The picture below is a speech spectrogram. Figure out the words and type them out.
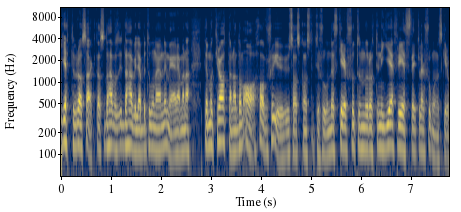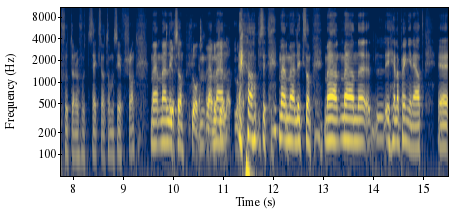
Jättebra sagt. Alltså det, här, det här vill jag betona ännu mer. Jag menar, Demokraterna, de avskyr ju USAs konstitution. Det skrev 1789, Frihetsdeklarationen skrev 1776 av Thomas Jefferson. Men, men liksom... Förlåt, men, ja, precis. Men, men liksom, men, men eh, hela poängen är att eh,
